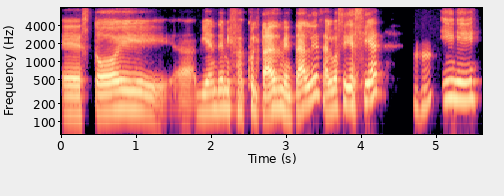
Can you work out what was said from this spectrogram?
estoy ah, bien de mis facultades mentales, algo así decía, y...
